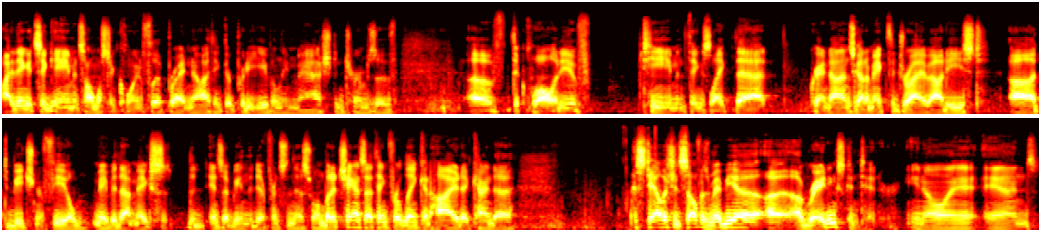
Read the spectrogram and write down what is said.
I think it's a game. It's almost a coin flip right now. I think they're pretty evenly matched in terms of of the quality of team and things like that. Grand Island's got to make the drive out east uh, to Beechner Field. Maybe that makes the, ends up being the difference in this one. But a chance, I think, for Lincoln High to kind of establish itself as maybe a, a, a, ratings contender, you know, and, and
